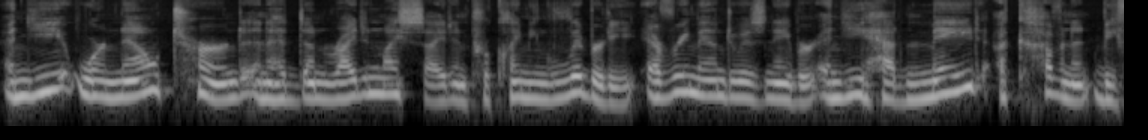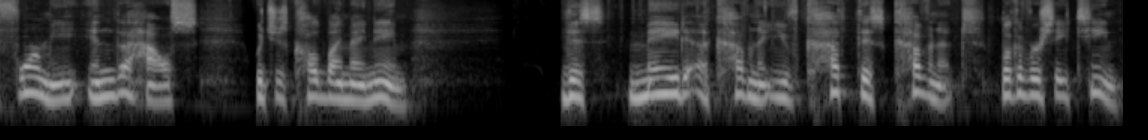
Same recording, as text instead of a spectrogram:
And ye were now turned and had done right in my sight in proclaiming liberty, every man to his neighbor, and ye had made a covenant before me in the house which is called by my name. this made a covenant. You've cut this covenant. Look at verse 18.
